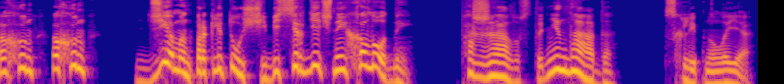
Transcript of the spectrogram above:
Ах он, ах он, Демон проклятущий, бессердечный и холодный! Пожалуйста, не надо!» — всхлипнула я.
